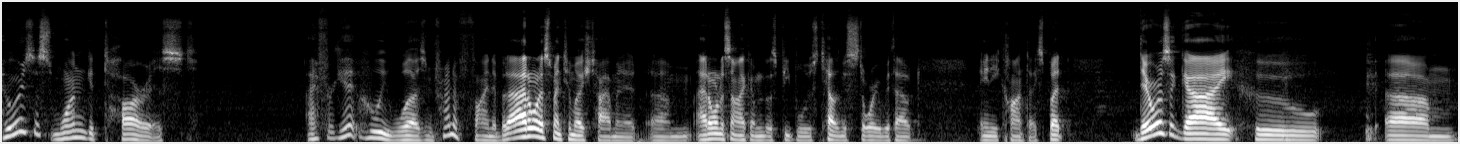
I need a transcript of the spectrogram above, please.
who is this one guitarist? I forget who he was. I'm trying to find it, but I don't want to spend too much time on it. Um, I don't want to sound like I'm those people who's telling a story without any context. But there was a guy who, um,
